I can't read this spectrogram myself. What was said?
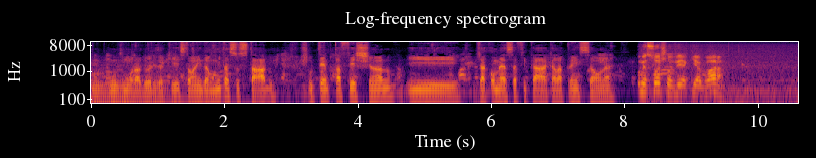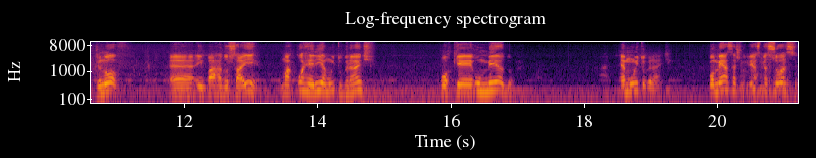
Alguns moradores aqui estão ainda muito assustados. O tempo está fechando e já começa a ficar aquela apreensão, né? Começou a chover aqui agora, de novo, é, em Barra do Saí, uma correria muito grande, porque o medo é muito grande. Começa a chover, as pessoas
